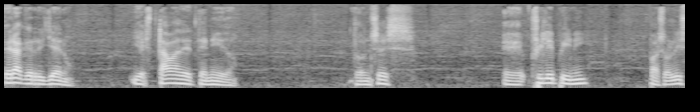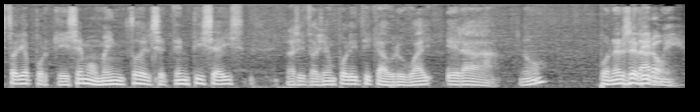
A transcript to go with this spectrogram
era guerrillero y estaba detenido. Entonces, eh, Filippini pasó la historia porque ese momento del 76, la situación política de Uruguay era, ¿no? Ponerse firme.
